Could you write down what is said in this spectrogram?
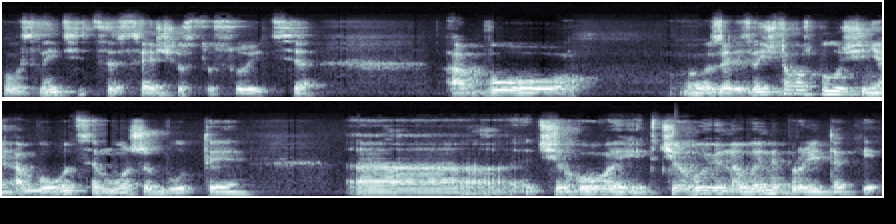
Колесниці це все, що стосується або е, залізничного сполучення, або це може бути а, чергові, чергові новини про літаки.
